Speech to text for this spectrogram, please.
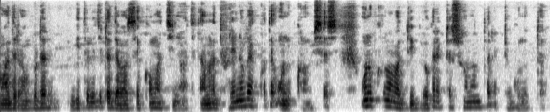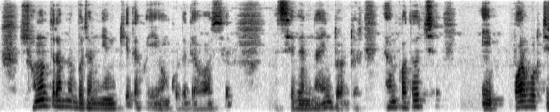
আমাদের অঙ্কটার ভিতরে যেটা দেওয়া আছে কমার চিহ্ন, অর্থাৎ আমরা ধরে নেব এক কথায় অনুক্রম, শেষ। অনুক্রম আবার দুই প্রকার, একটা সমান্তর, একটা গুণোত্তর। সমান্তর আমরা বোঝার নিয়ম কি? দেখো, এই অঙ্কটা দেওয়া আছে সেভেন নাইন ডট ডট এখন কথা হচ্ছে, এই পরবর্তী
